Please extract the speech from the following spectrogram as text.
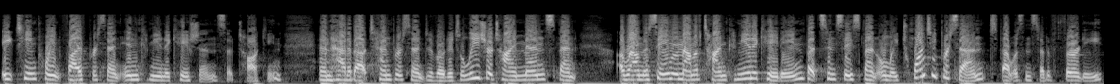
18.5% in communication, so talking, and had about 10% devoted to leisure time. Men spent around the same amount of time communicating, but since they spent only 20%, that was instead of 30,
